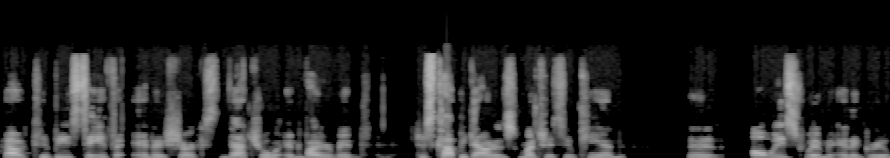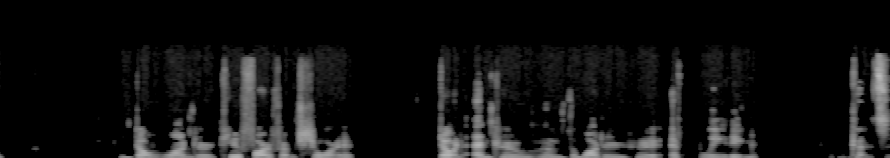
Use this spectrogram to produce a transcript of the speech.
How to be safe in a shark's natural environment. Just copy down as much as you can. Uh, always swim in a group. Don't wander too far from shore. Don't enter the water if bleeding. Because,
